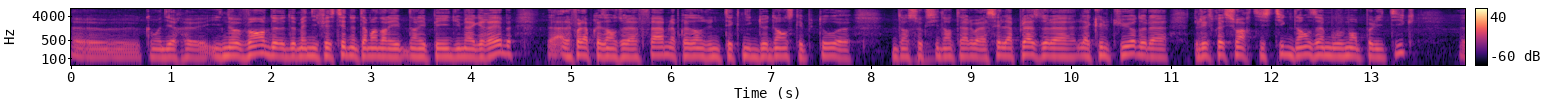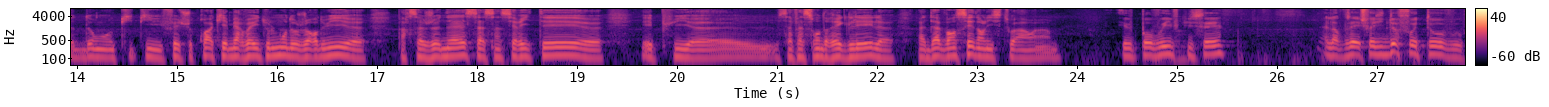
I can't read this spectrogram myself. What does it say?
Euh, comment dire, euh, innovant de, manifester, notamment dans les, dans les, pays du Maghreb, à la fois la présence de la femme, la présence d'une technique de danse qui est plutôt euh, danse occidentale. Voilà, c'est la place de la culture, de l'expression artistique dans un mouvement politique qui, fait, je crois, qui émerveille tout le monde aujourd'hui euh, par sa jeunesse, sa sincérité euh, et puis euh, sa façon de régler, d'avancer dans l'histoire. Et pour vous, Yves Cusset Alors, vous avez choisi deux photos, vous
